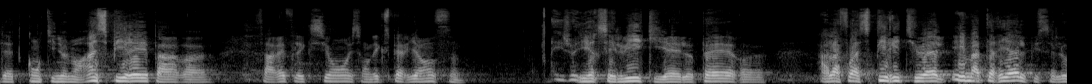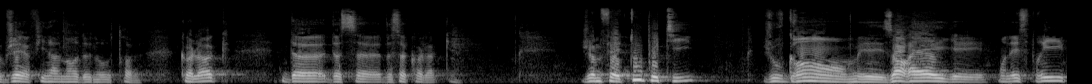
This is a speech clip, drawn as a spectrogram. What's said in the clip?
d'être continuellement inspiré par sa réflexion et son expérience. Et je veux dire, c'est lui qui est le père à la fois spirituel et matériel, puis c'est l'objet finalement de notre colloque, de ce colloque. Je me fais tout petit, j'ouvre grand mes oreilles et mon esprit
